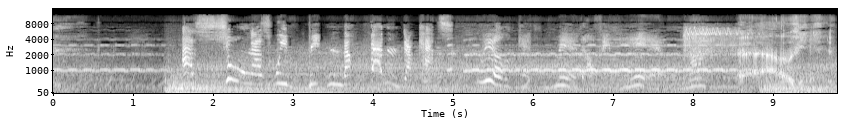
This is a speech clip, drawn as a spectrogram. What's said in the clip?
As soon as we've beaten the Thundercats, we'll get rid of him.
